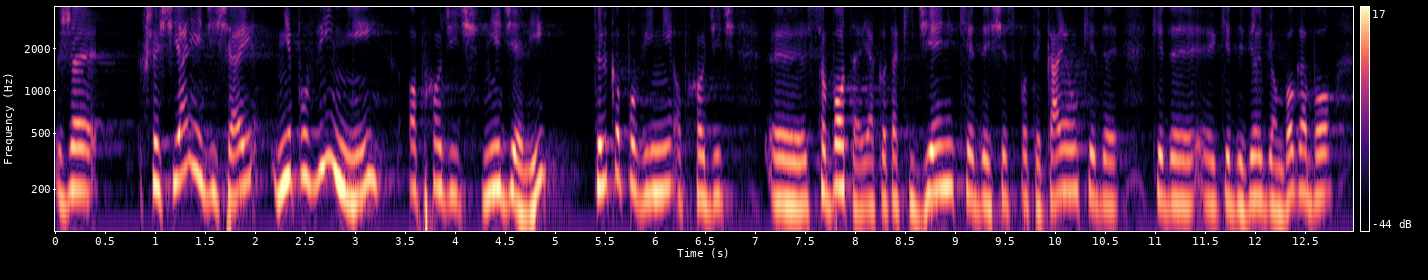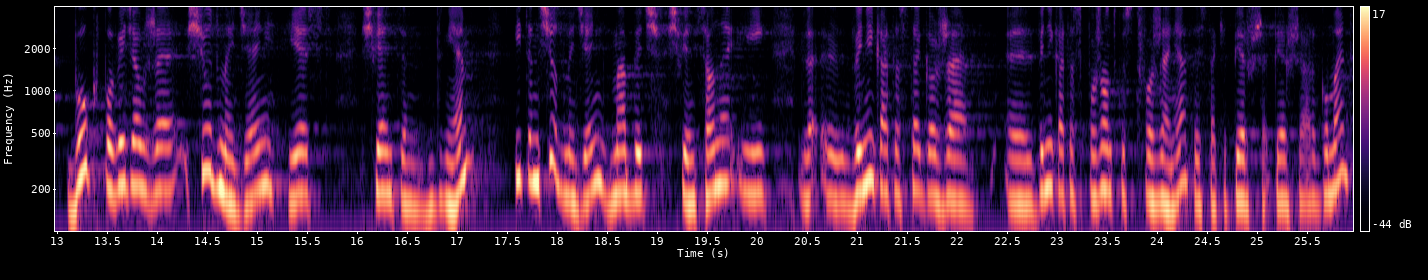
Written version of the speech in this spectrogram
że chrześcijanie dzisiaj nie powinni obchodzić niedzieli, tylko powinni obchodzić y, sobotę jako taki dzień, kiedy się spotykają, kiedy, kiedy, y, kiedy wielbią Boga, bo Bóg powiedział, że siódmy dzień jest świętym dniem i ten siódmy dzień ma być święcony i y, wynika to z tego, że wynika to z porządku stworzenia, to jest taki pierwszy, pierwszy argument,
